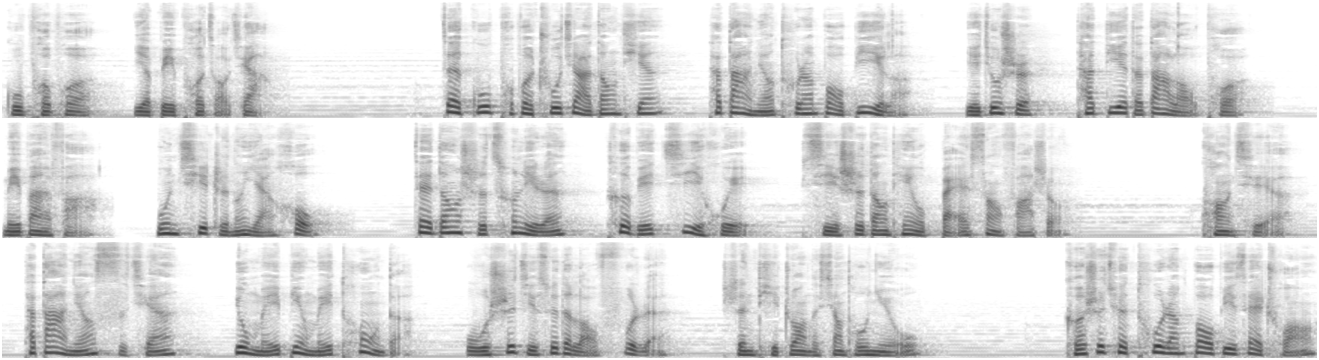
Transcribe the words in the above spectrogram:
姑婆婆也被迫早嫁。在姑婆婆出嫁当天，她大娘突然暴毙了，也就是他爹的大老婆。没办法，婚期只能延后。在当时，村里人特别忌讳喜事当天有白丧发生。况且她大娘死前又没病没痛的，五十几岁的老妇人，身体壮得像头牛，可是却突然暴毙在床，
